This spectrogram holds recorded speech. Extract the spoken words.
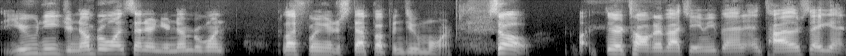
you need your number one center and your number one left winger to step up and do more. So uh, they're talking about Jamie Benn and Tyler Seguin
